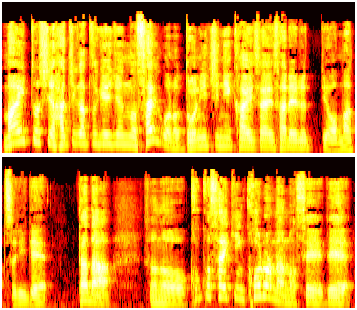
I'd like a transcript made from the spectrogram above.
毎年8月下旬の最後の土日に開催されるっていうお祭りで、ただ、その、ここ最近コロナのせいで、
